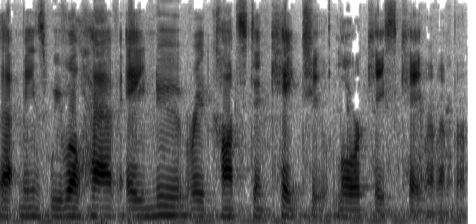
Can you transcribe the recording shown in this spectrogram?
That means we will have a new rate constant K2, lowercase k, remember.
